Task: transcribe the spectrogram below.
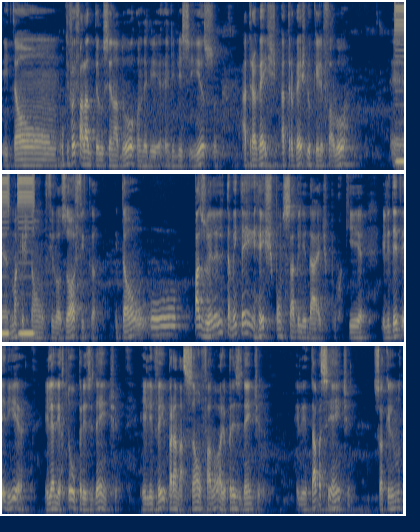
Então, o que foi falado pelo senador quando ele, ele disse isso, através, através do que ele falou, é, de uma questão filosófica, então o Pazuello ele também tem responsabilidade, porque ele deveria, ele alertou o presidente, ele veio para a nação, falou, olha, o presidente, ele estava ciente só que ele, não,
